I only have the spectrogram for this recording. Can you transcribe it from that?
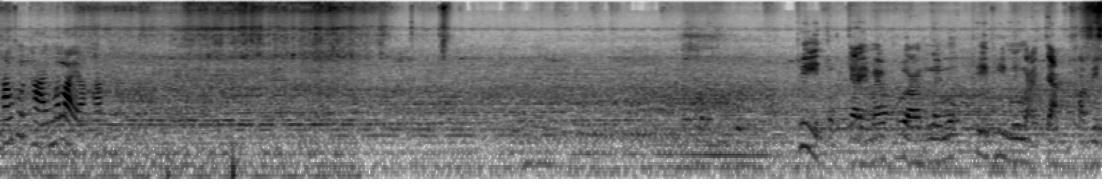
ครั้งสุดท้ายเมื่อไหร่อะคะ พี่ตกใจไหมเพราะว่าในเมื่อพี่พี่มีหมายจับครับพี่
